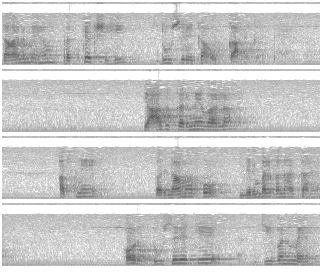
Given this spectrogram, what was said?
दान में हम प्रत्यक्ष ही दूसरे का उपकार करते हैं। त्याग करने वाला अपने परिणामों को निर्मल बनाता है और दूसरे के जीवन में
